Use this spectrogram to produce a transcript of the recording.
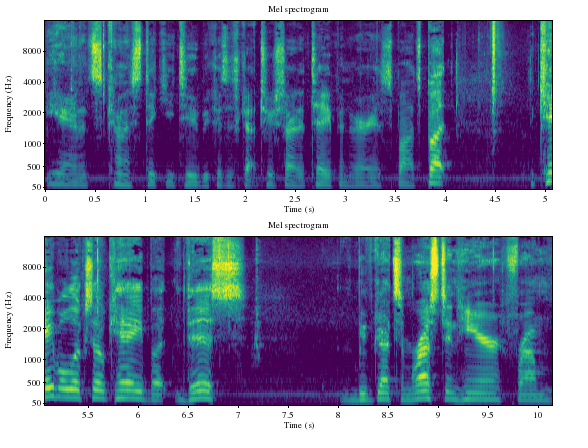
yeah, and it's kind of sticky too because it's got two-sided tape in various spots. But the cable looks okay, but this we've got some rust in here from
